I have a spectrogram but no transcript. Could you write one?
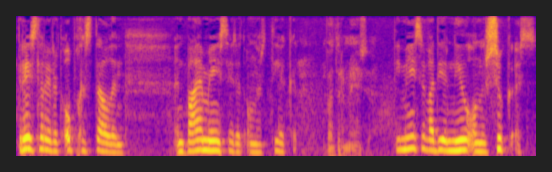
Dressler het dit opgestel en en baie mense het dit onderteken. Watter mense? Die mense wat deur Neil ondersoek is.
